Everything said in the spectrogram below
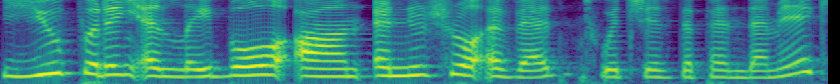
you putting a label on a neutral event, which is the pandemic.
